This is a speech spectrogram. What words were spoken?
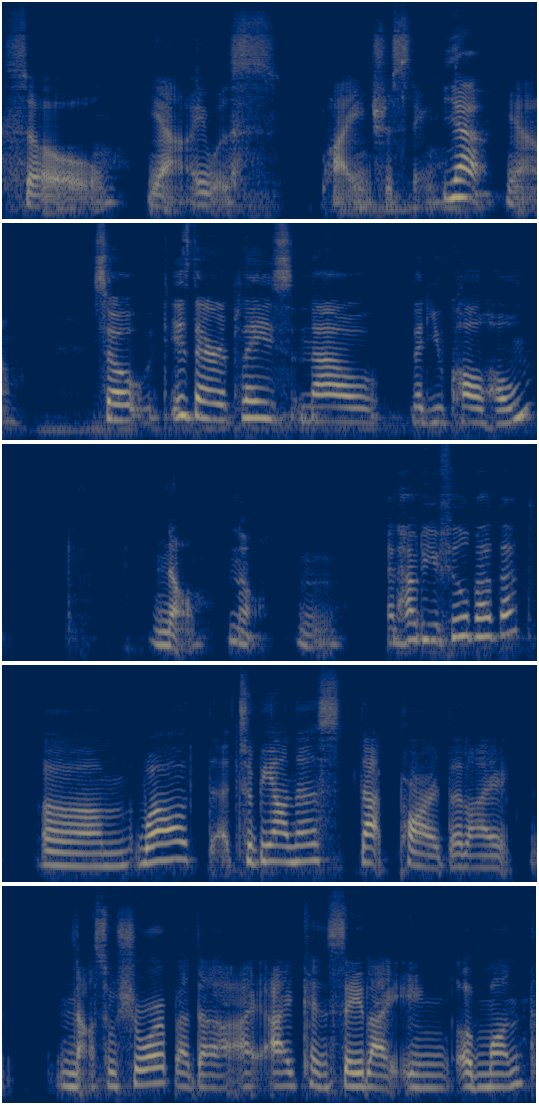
So yeah, it was quite interesting. Yeah. Yeah. So, is there a place now that you call home? No. No. Mm. And how do you feel about that? Um, well, to be honest, that part that I not so sure, but uh, I I can say like in a month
